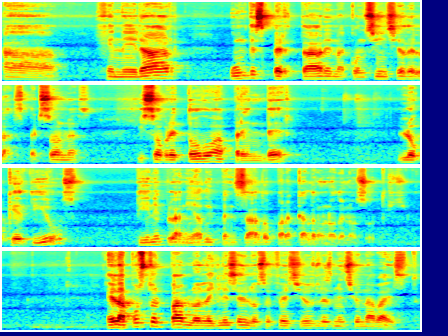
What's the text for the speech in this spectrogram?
a generar un despertar en la conciencia de las personas y sobre todo aprender lo que Dios tiene planeado y pensado para cada uno de nosotros. El apóstol Pablo a la iglesia de los Efesios les mencionaba esto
